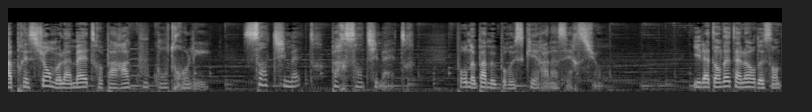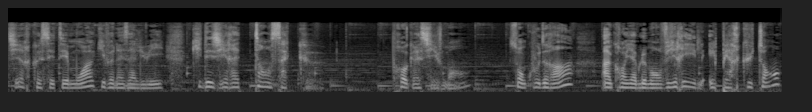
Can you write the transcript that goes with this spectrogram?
appréciant me la mettre par à-coups contrôlés, centimètre par centimètre, pour ne pas me brusquer à l'insertion. Il attendait alors de sentir que c'était moi qui venais à lui, qui désirait tant sa queue. Progressivement, son coup incroyablement viril et percutant,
